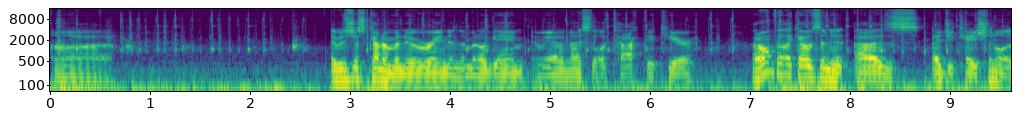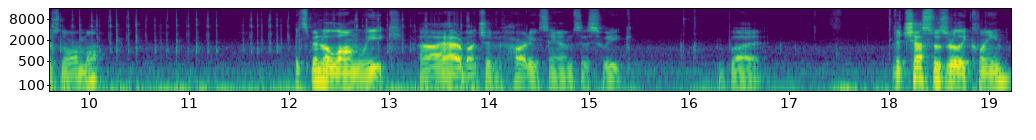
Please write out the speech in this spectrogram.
Uh, it was just kind of maneuvering in the middle game, and we had a nice little tactic here. I don't feel like I was in it as educational as normal. It's been a long week. Uh, I had a bunch of hard exams this week. But the chess was really clean.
